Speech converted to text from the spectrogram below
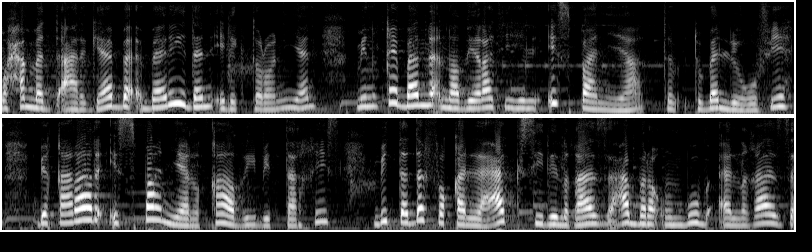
محمد عرقاب بريدا إلكترونيا من قبل نظيرته الإسبانية تبلغ فيه بقرار إسبانيا القاضي بالترخيص بالتدفق العكسي للغاز عبر أنبوب الغاز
